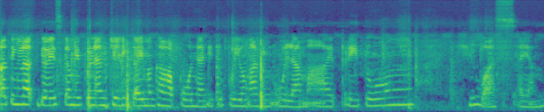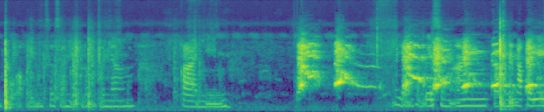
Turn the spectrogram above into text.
ating lahat guys. Kami po na Angelica ay maghahaponan. Ito po yung aming ulam ay pritong hiwas. Ayan po. Ako yung magsasandak lang po ng kanin. Ayan po guys yung aming kanin. Ako ay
